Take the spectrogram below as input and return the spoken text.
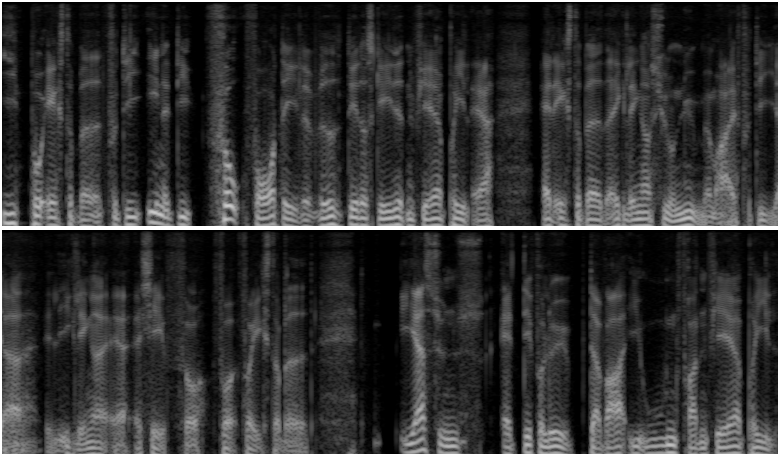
i på Ekstrabladet, fordi en af de få fordele ved det, der skete den 4. april, er, at Ekstrabladet er ikke længere synonym med mig, fordi jeg ikke længere er, er chef for, for, for Ekstrabladet. Jeg synes, at det forløb, der var i ugen fra den 4. april,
